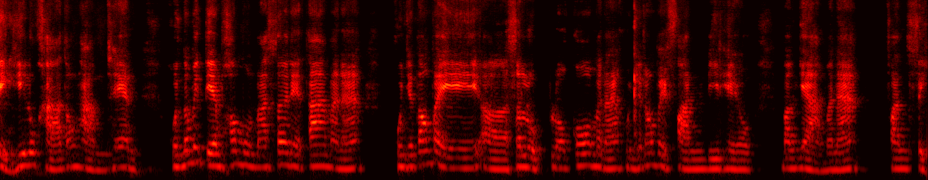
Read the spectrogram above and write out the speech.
สิ่งที่ลูกค้าต้องทำเช่น คุณต้องไปเตรียมข้อมูล master data มานะ คุณจะต้องไปเอ่อสรุปโลโก้มานะ คุณจะต้องไปฟัน detailบางอย่างมานะ ฟันสี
